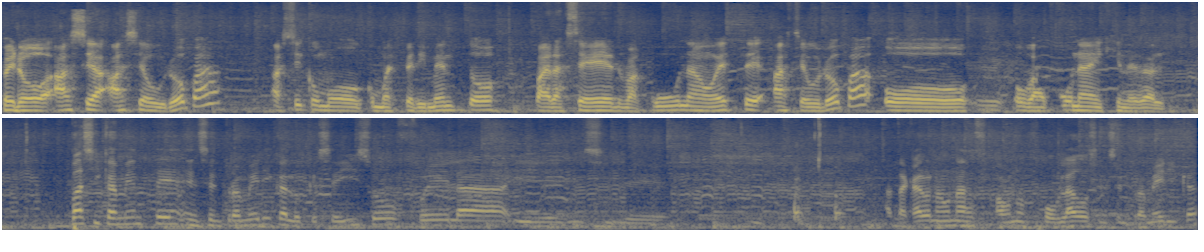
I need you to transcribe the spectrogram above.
Pero hacia, hacia Europa, así como, como experimento para hacer vacuna o este, hacia Europa o, Eh, o vacuna en general. Básicamente en Centroamérica lo que se hizo fue la... eh, eh, atacaron a, unas- a unos poblados en Centroamérica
